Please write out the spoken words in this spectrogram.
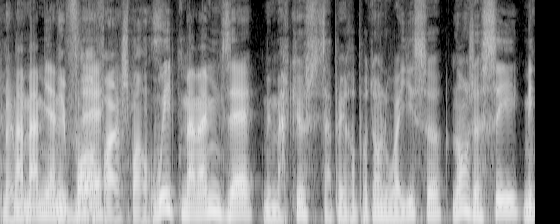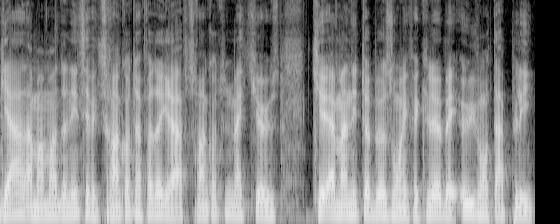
Ben Ma oui. mamie, elle me en disait- faire, je pense. oui, puis ma mamie me disait, mais Marcus, ça paiera pas ton loyer, ça. Non, je sais, mais regarde, à un moment donné, tu sais, fait que tu rencontres un photographe, tu rencontres une maquilleuse, qu'à un moment donné, tu as besoin. Fait que là, ben, eux, ils vont t'appeler.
